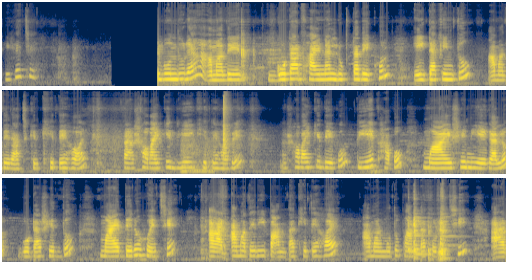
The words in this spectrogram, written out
ঠিক আছে? বন্ধুরা, আমাদের গোটার ফাইনাল লুকটা দেখুন। এইটা কিন্তু আমাদের আজকের খেতে হয়। তা সবাইকে দিয়েই খেতে হবে। সবাইকে দেব, দিয়ে খাব। মা এসে নিয়ে গেল গোটা সেদ্ধ। মায়েদেরও হয়েছে। আর আমাদের এই পান্তা খেতে হয়। আমার মতো পান্তা করেছি। আর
